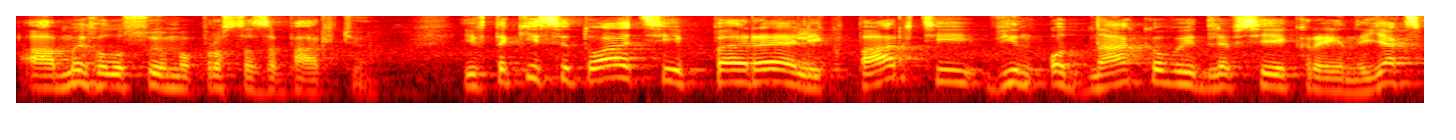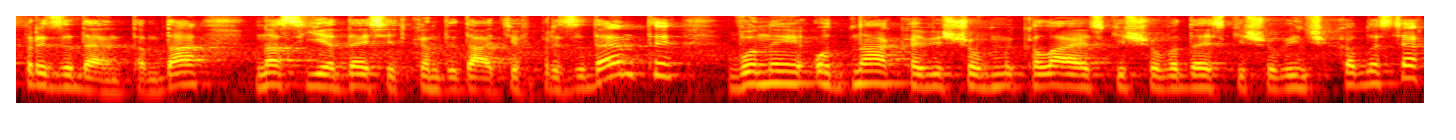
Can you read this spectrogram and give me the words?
а ми голосуємо просто за партію. І в такій ситуації перелік партій він однаковий для всієї країни, як з президентом. Да? У нас є 10 кандидатів в президенти, вони однакові, що в Миколаївській, що в Одеській, що в інших областях.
